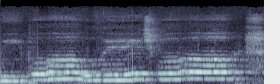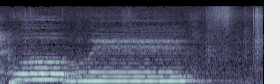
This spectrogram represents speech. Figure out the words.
we pour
